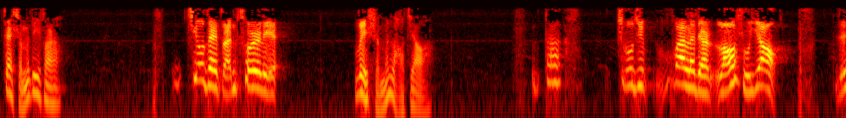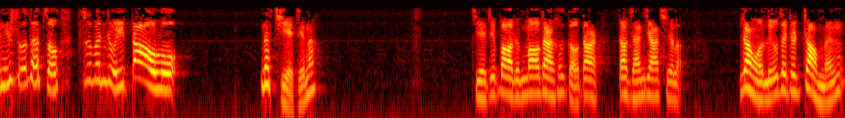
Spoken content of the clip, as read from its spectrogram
在什么地方啊？就在咱村里。为什么劳教啊？他出去贩了点老鼠药，人家说他走资本主义道路。那姐姐呢？姐姐抱着猫蛋和狗蛋。”到咱家去了，让我留在这照门。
